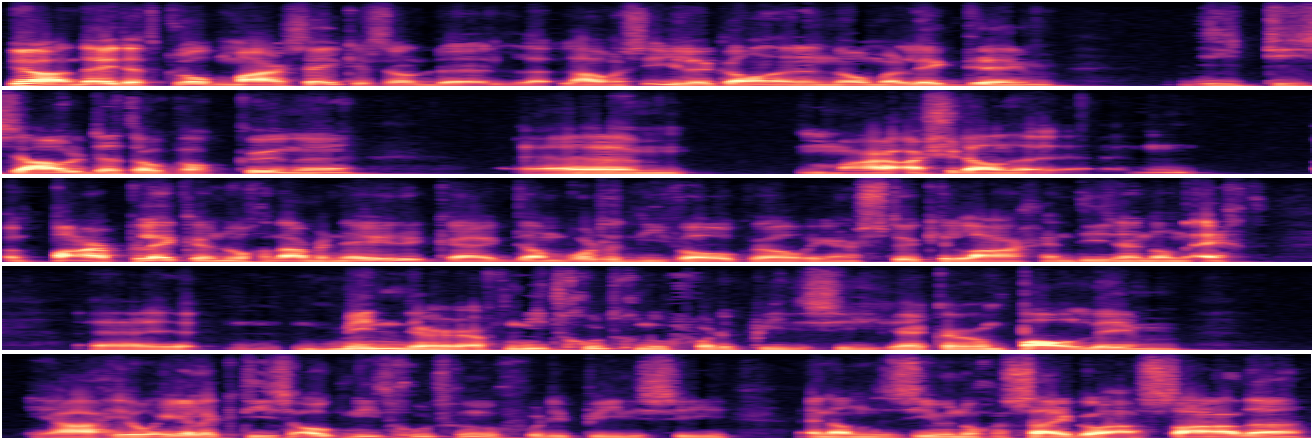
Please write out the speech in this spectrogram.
Ja, nee, dat klopt. Maar zeker zo'n Laurens Illegan en een Noma Ligdame, die, die zouden dat ook wel kunnen. Um, maar als je dan een paar plekken nog naar beneden kijkt, dan wordt het niveau ook wel weer een stukje lager. En die zijn dan echt uh, minder of niet goed genoeg voor de PDC. Kijk, een Paul Lim, ja, heel eerlijk, die is ook niet goed genoeg voor die PDC. En dan zien we nog een Saigo Asada.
